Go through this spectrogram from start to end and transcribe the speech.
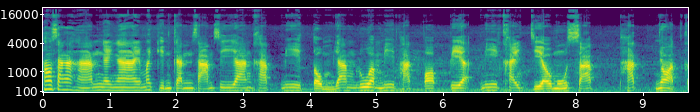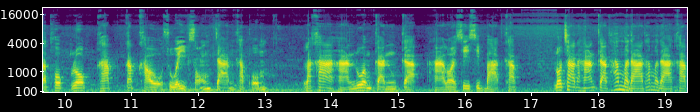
เฮาสั่งอาหารง่ายๆมากินกัน3 4อย่างครับ มีต้มยำร่วม มีผัดปอบเปียะมีไข่เจียวหมูสับพัดยอดกระทกลกครับ กับเข่าสวยอีก 2 จานครับผม ราคาอาหารร่วมกันกะ540บาทครับ รสชาติอาหารกะธรรมดาธรรมดาครับ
